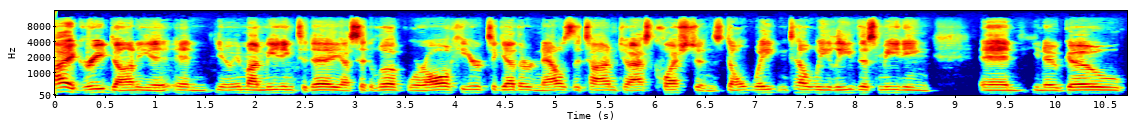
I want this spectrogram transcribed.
I agree, Donnie. And, you know, in my meeting today, I said, look, we're all here together. Now's the time to ask questions. Don't wait until we leave this meeting and, you know, go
